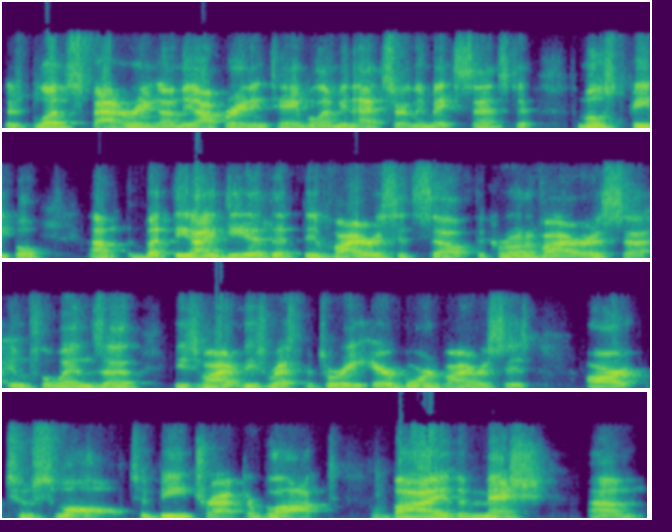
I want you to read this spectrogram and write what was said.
there's blood spattering on the operating table. I mean, that certainly makes sense to most people. Um, but the idea that the virus itself, the coronavirus, uh, influenza, these vi- these respiratory airborne viruses are too small to be trapped or blocked by the mesh um,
